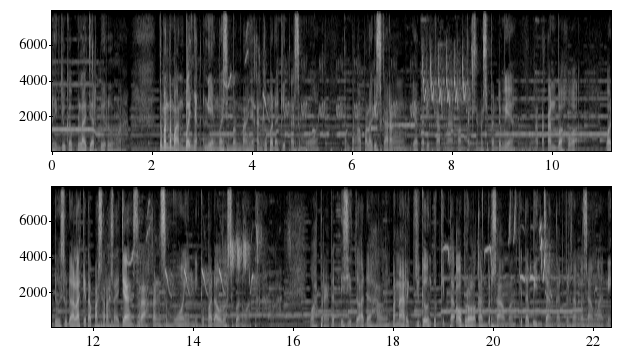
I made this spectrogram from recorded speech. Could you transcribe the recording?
dan juga belajar di rumah. Teman-teman, banyak nih yang masih menanyakan kepada kita semua tentang apalagi sekarang ya tadi karena konteksnya masih pandemi ya mengatakan bahwa waduh sudahlah kita pasrah saja serahkan semua ini kepada Allah Subhanahu wa taala. Wah, ternyata di situ ada hal yang menarik juga untuk kita obrolkan bersama, kita bincangkan bersama-sama nih.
